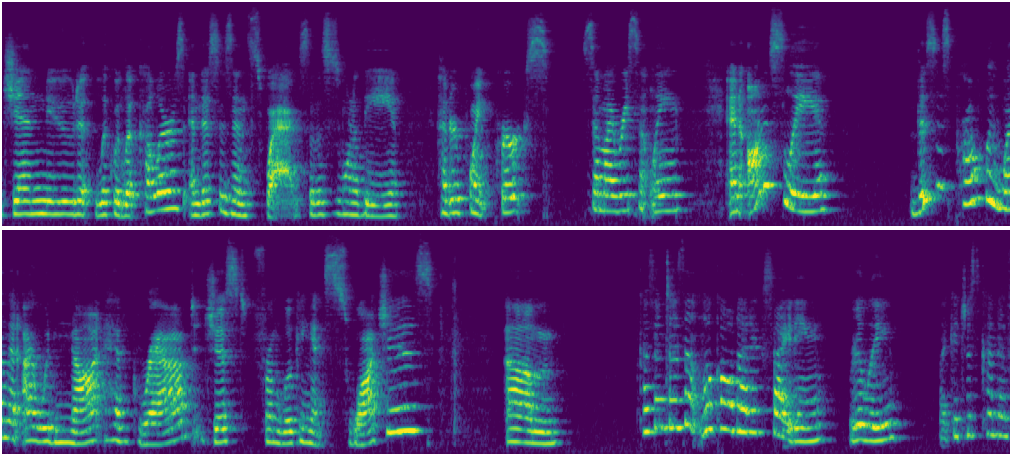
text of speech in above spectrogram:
Gen Nude Liquid Lip Colors and this is in Swag. So this is one of the 100 Point Perks semi-recently. And honestly, this is probably one that I would not have grabbed just from looking at swatches. Um, because it doesn't look all that exciting, really. Like it just kind of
